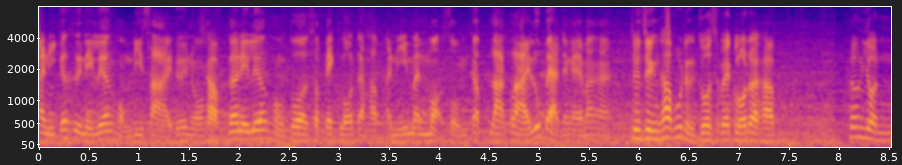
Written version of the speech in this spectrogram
อันนี้ก็คือในเรื่องของดีไซน์ด้วยเนาะ ครับ แล้วในเรื่องของตัวสเปครถอะครับ อันนี้มันเหมาะสมกับหลากหลายรูปแบบยังไงบ้างฮะ จริงๆ ถ้าพูดถึงตัวสเปครถอะครับ เครื่องยนต์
